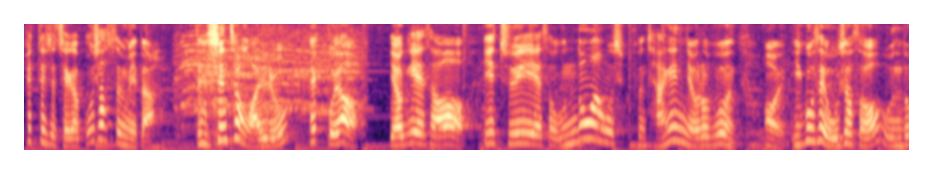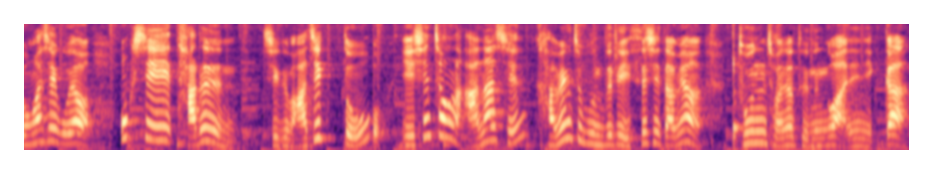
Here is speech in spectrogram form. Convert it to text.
피트니스 제가 뿌셨습니다. 제가 신청 완료했고요. 여기에서 이 주위에서 운동하고 싶은 장애인 여러분 어, 이곳에 오셔서 운동하시고요. 혹시 다른 지금 아직도 이 신청을 안 하신 가맹주 분들이 있으시다면 돈 전혀 드는 거 아니니까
